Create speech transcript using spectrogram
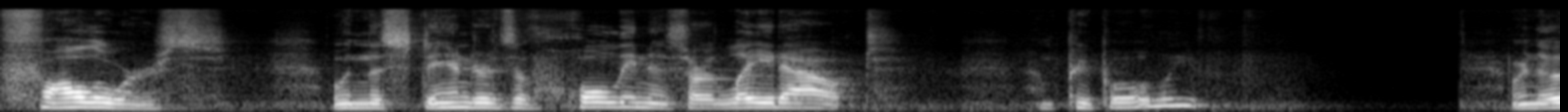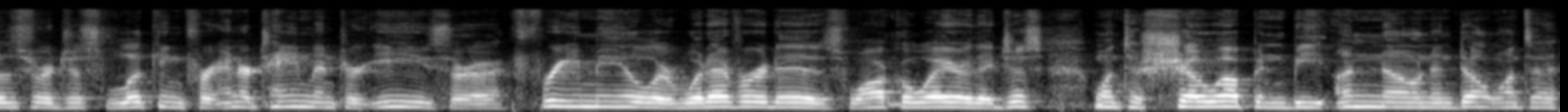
followers, when the standards of holiness are laid out, and people leave or those who are just looking for entertainment or ease or a free meal or whatever it is walk away, or they just want to show up and be unknown and don't want to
